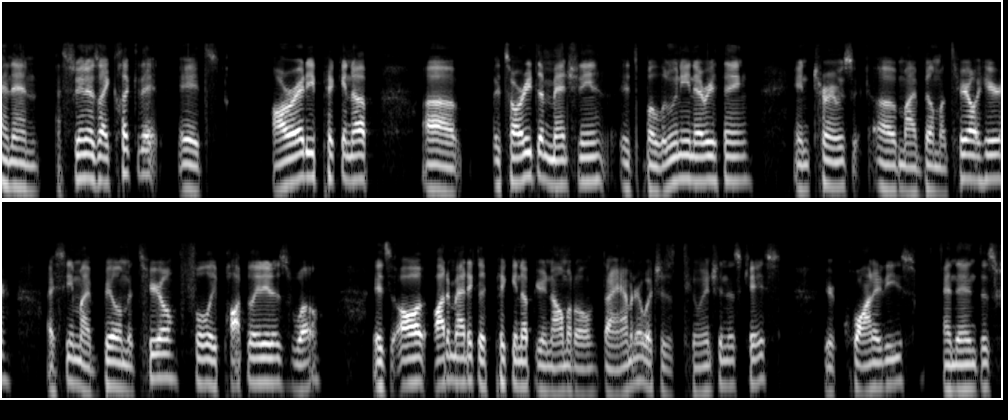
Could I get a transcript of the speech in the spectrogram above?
And then as soon as I click it, it's already picking up uh, it's already dimensioning, it's ballooning everything in terms of my bill material here. I see my bill material fully populated as well. It's all automatically picking up your nominal diameter, which is two inch in this case, your quantities, and then this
